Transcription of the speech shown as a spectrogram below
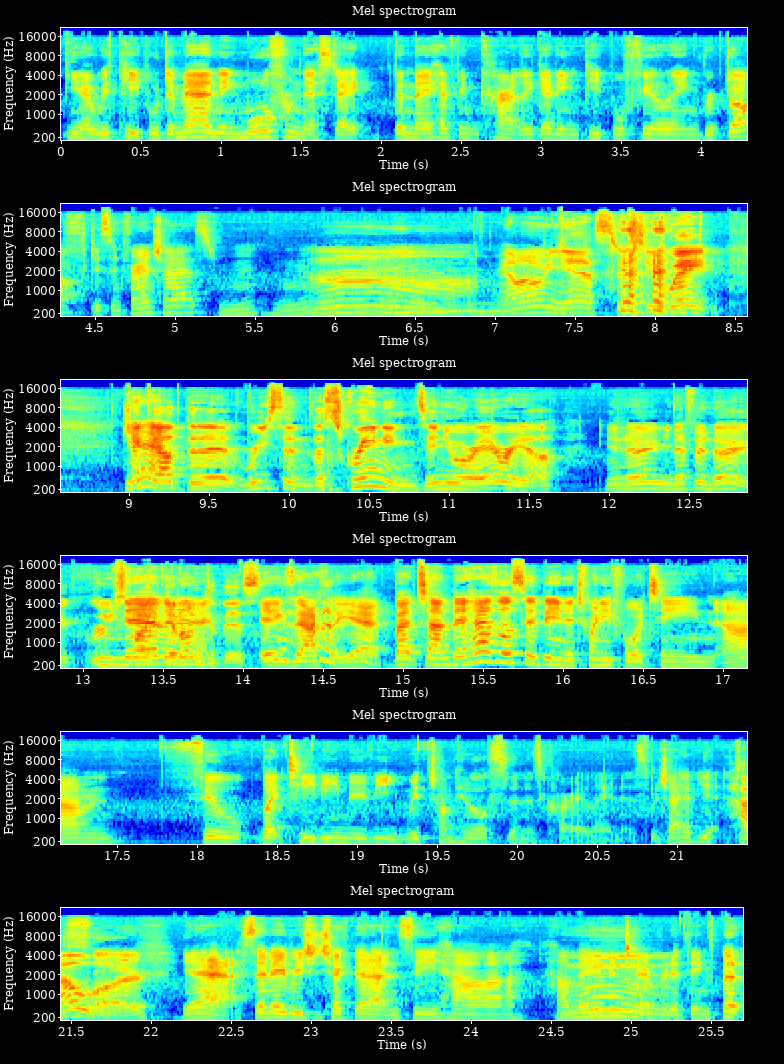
you know, with people demanding more from their state than they have been currently getting, people feeling ripped off, disenfranchised. Mm-hmm. Mm. Oh yes, just you wait. Check Yeah. out the recent the screenings in your area. You know, you never know. Groups You might never get know. onto this. exactly, yeah. But um, there has also been a 2014 um, film, like TV movie with Tom Hiddleston as Coriolanus, which I have yet to see. Hello. Yeah, so maybe we should check that out and see how uh, how they've Mm. interpreted things. But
